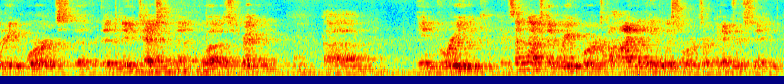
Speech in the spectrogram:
Greek words, the, the New Testament was written um, in Greek, and sometimes the Greek words behind the English words are interesting.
